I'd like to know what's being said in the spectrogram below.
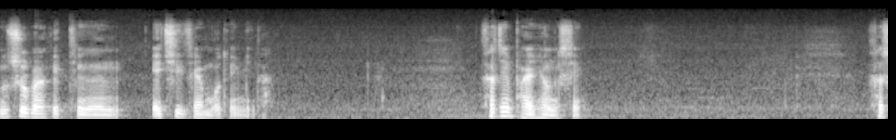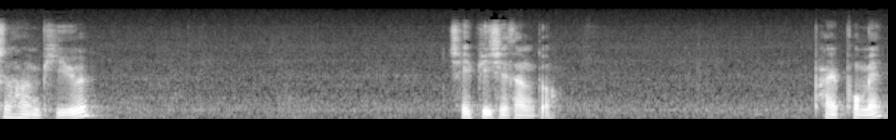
노출 bracketing은 HDR 모드입니다. 사진 파일 형식. 사진 화면 비율? JPG 해상도. 파일 포맷?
